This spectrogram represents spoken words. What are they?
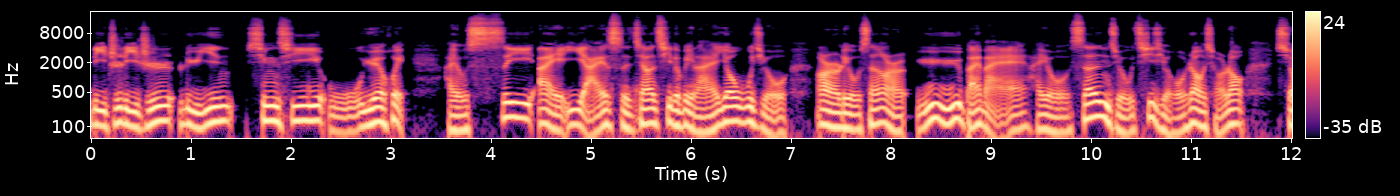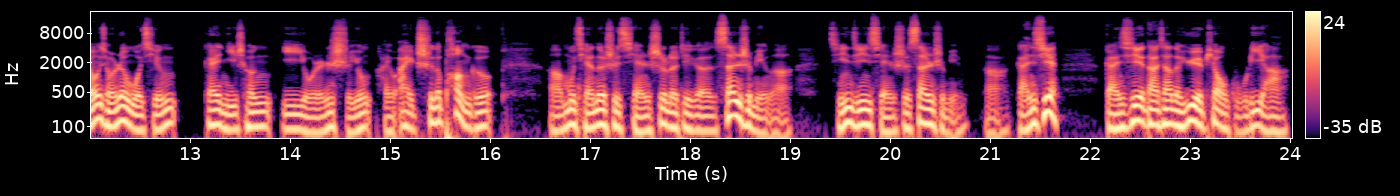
荔枝荔枝绿茵星期五约会，还有 C I E S 加七的未来幺五九二六三二鱼鱼摆摆，还有三九七九绕小绕小小任我行。该昵称已有人使用，还有爱吃的胖哥，啊，目前呢是显示了这个三十名啊，仅仅显示三十名啊，感谢感谢大家的月票鼓励啊，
